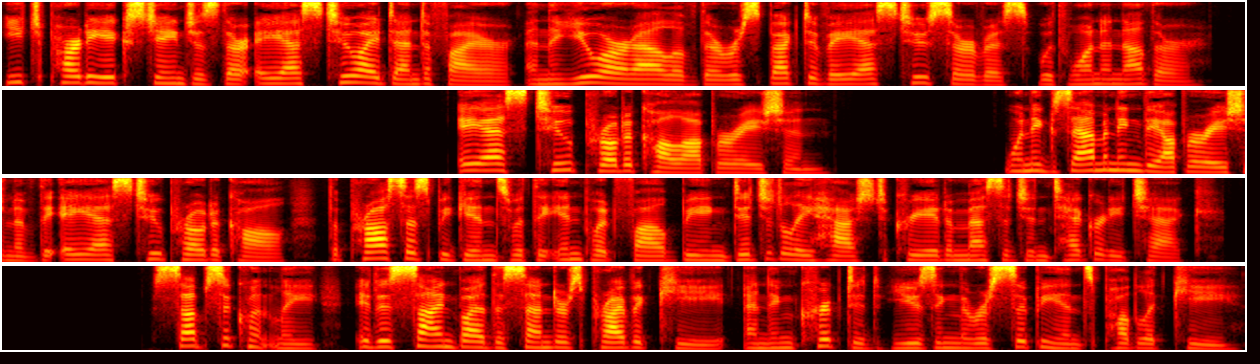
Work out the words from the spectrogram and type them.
each party exchanges their AS2 identifier and the URL of their respective AS2 service with one another. AS2 Protocol Operation When examining the operation of the AS2 protocol, the process begins with the input file being digitally hashed to create a message integrity check. Subsequently, it is signed by the sender's private key and encrypted using the recipient's public key.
